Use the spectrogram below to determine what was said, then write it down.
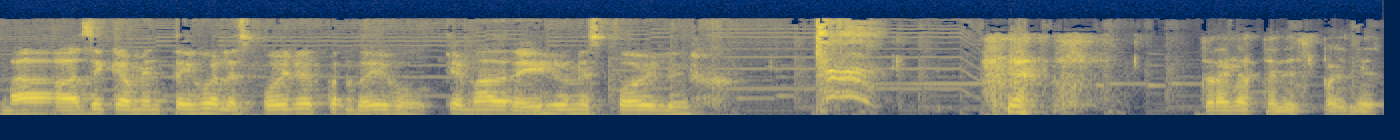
Nada, básicamente dijo el spoiler cuando dijo, qué madre, dije un spoiler. Trágate el spoiler.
